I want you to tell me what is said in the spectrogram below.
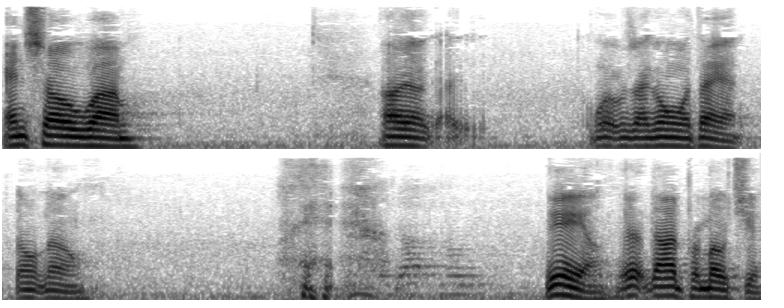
And so, um, uh, where was I going with that? Don't know. yeah, God promotes you,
